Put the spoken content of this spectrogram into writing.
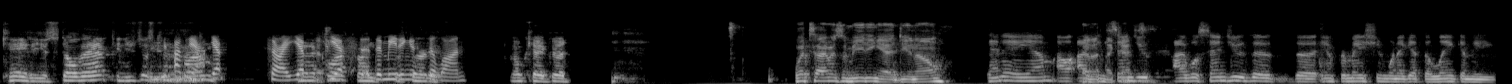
Kate, are you still there? Can you just I'm here. Yep. Sorry. Yep. Yes. o'clock The, on the the meeting is still on. Okay, good. What time is the meeting, Ed? Do you know? 10 a.m. I'll, I Uh, can send you. I will send you the the information when I get the link and the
